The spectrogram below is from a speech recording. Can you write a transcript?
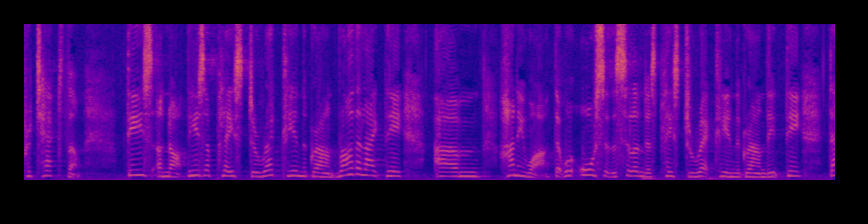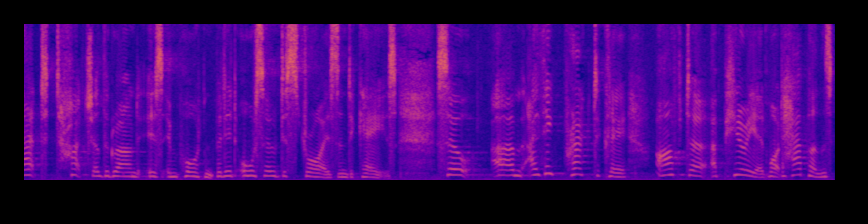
protect them. These are not. These are placed directly in the ground, rather like the um, haniwa that were also the cylinders placed directly in the ground. The, the, that touch of the ground is important, but it also destroys and decays. So um, I think practically, after a period, what happens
